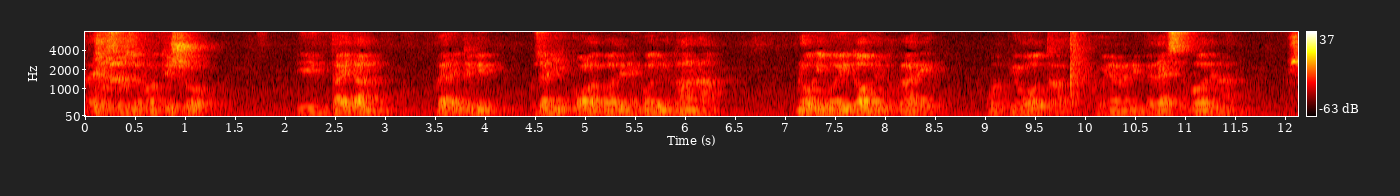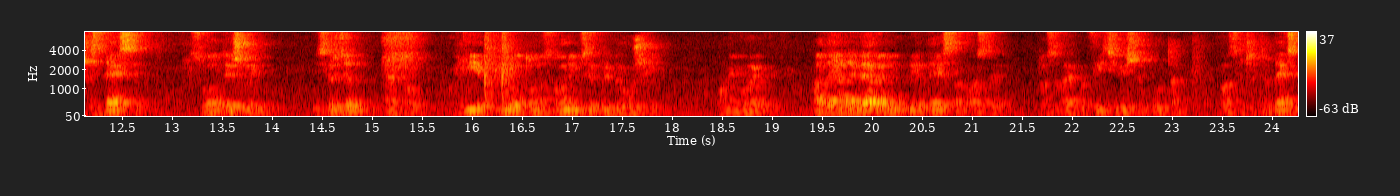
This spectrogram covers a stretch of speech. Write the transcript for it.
da je Srđan otišao i taj dan, verujte mi, u zadnjih pola godine, godinu dana, Mnogi moji dobri drugari od pilota koji nemaju ni 50 godina, 60, su otišli i Srđan, eto, koji nije pilot, on, on im se pridružio. On je moj, mada ja ne verujem u prijateljstva posle, to sam rekao Fići više puta, posle 40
